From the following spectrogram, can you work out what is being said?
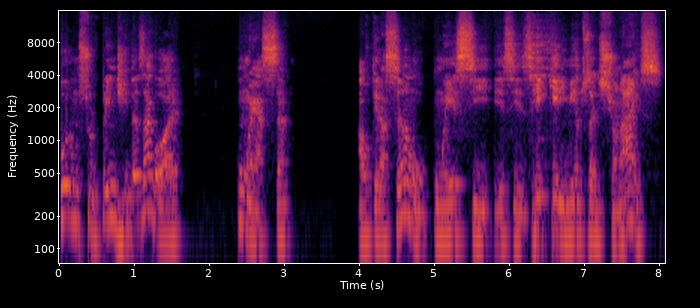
foram surpreendidas agora com essa alteração, com esse, esses requerimentos adicionais.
